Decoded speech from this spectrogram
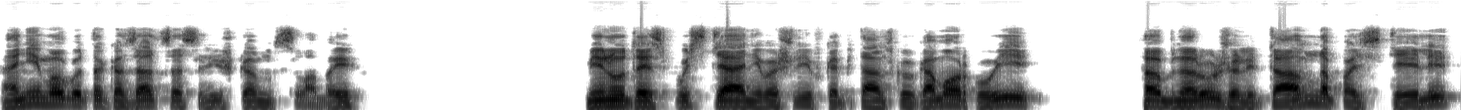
они могут оказаться слишком слабы. Минутой спустя они вошли в капитанскую коморку и обнаружили там на постели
